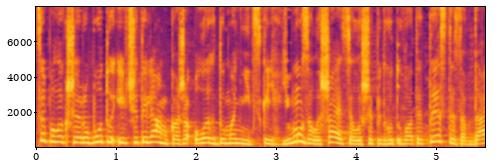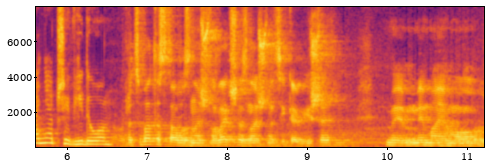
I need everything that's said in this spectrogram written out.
Це полегшує роботу і вчителям, каже Олег Доманіцький. Йому залишається лише підготувати тести, завдання чи відео. Працювати стало значно легше, значно цікавіше. Ми, ми маємо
